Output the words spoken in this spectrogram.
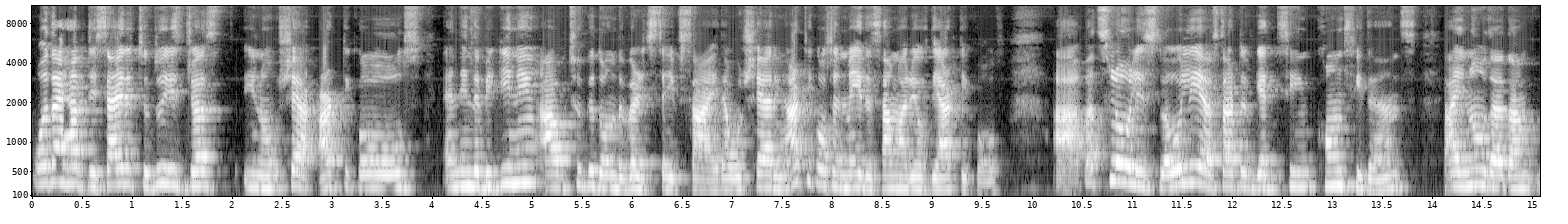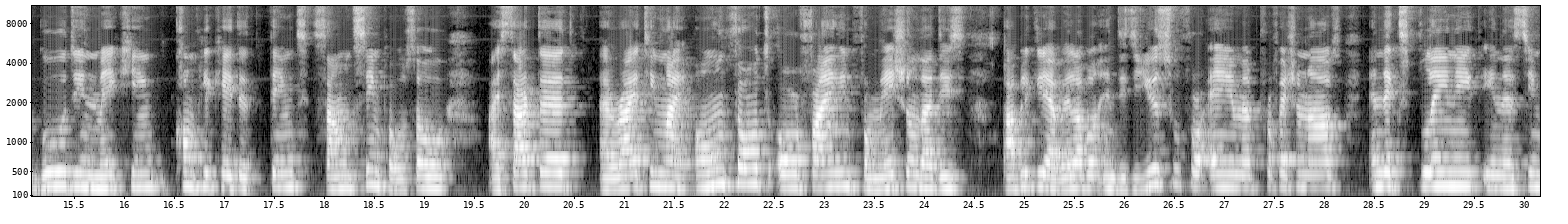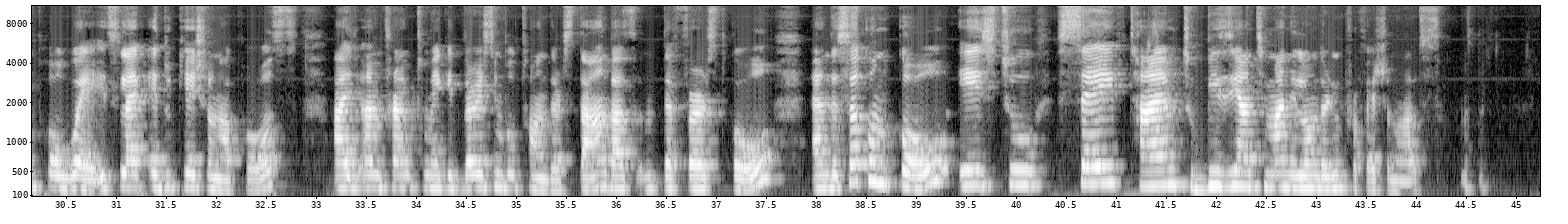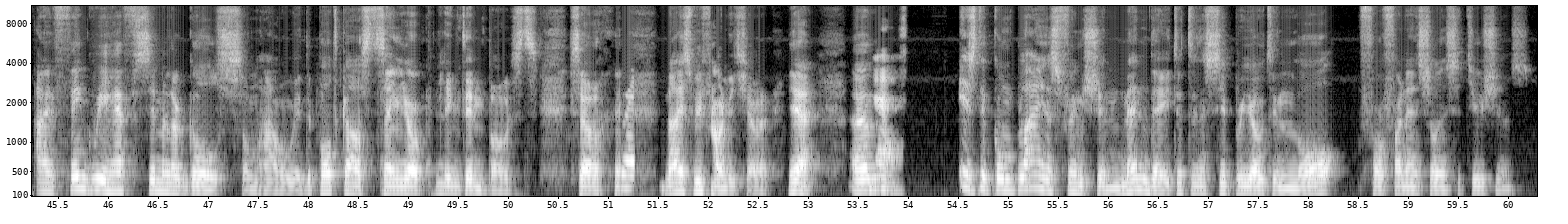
What I have decided to do is just you know, share articles. And in the beginning, I took it on the very safe side. I was sharing articles and made a summary of the articles. Uh, but slowly, slowly, I started getting confidence. I know that I'm good in making complicated things sound simple. So I started uh, writing my own thoughts or find information that is publicly available and is useful for AML professionals and explain it in a simple way. It's like educational posts. I, am trying to make it very simple to understand. That's the first goal. And the second goal is to save time to busy anti money laundering professionals. I think we have similar goals somehow with the podcasts and your LinkedIn posts. So nice we found each other. Yeah. Um, yes. Is the compliance function mandated in Cypriotian law for financial institutions?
